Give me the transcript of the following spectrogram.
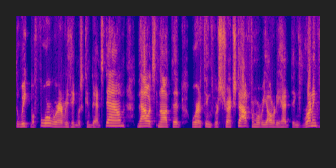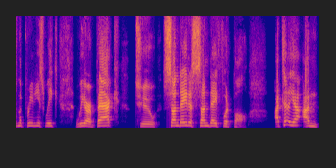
the week before where everything was condensed down. Now it's not that where things were stretched out from where we already had things running from the previous week. We are back to Sunday to Sunday football. I tell you, I'm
